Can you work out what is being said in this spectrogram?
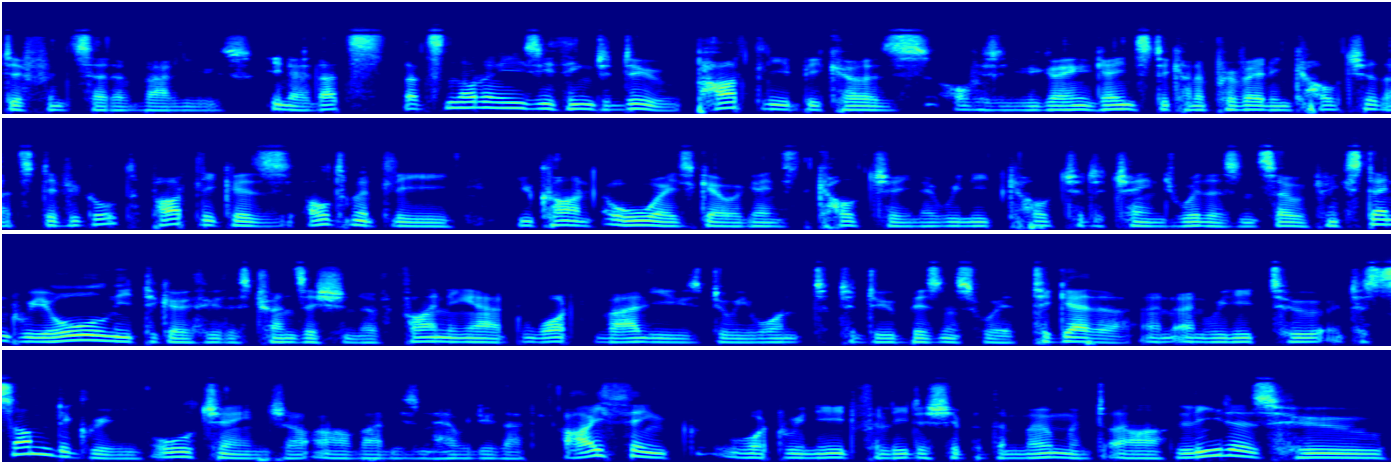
different set of values. You know, that's that's not an easy thing to do. Partly because obviously you're going against a kind of prevailing culture that's difficult. Partly because ultimately you can't always go against the culture. You know, we need culture to change with us. And so, to an extent, we all need to go through this transition of finding out what values do we want to do business with together. And, and we need to, to some degree, all change our, our values and how we do that. I think what we need for leadership at the moment are leaders who,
